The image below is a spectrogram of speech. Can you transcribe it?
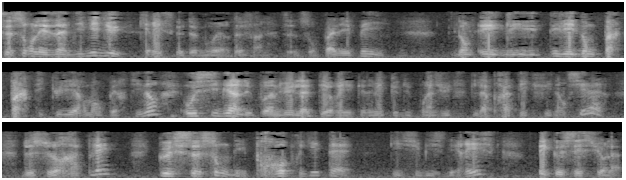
ce sont les individus qui risquent de mourir de faim, ce ne sont pas les pays. Donc, il, est donc particulièrement pertinent, aussi bien du point de vue de la théorie économique que du point de vue de la pratique financière, de se rappeler que ce sont des propriétaires qui subissent des risques et que c'est sur la,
